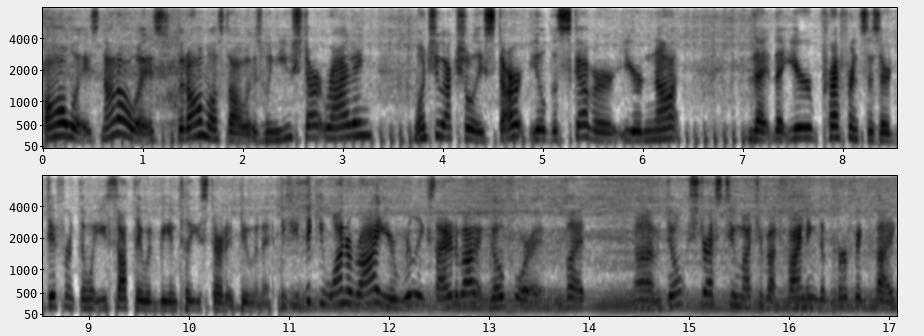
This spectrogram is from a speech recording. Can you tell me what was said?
always, not always, but almost always, when you start riding, once you actually start, you'll discover you're not that, that your preferences are different than what you thought they would be until you started doing it. If you think you want to ride, you're really excited about it, go for it. But um, don't stress too much about finding the perfect bike.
